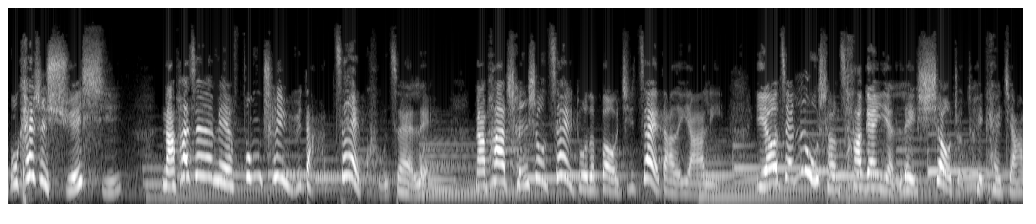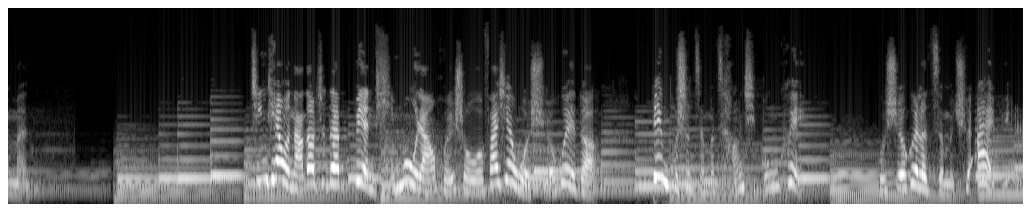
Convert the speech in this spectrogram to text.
我开始学习。哪怕在外面风吹雨打，再苦再累，哪怕承受再多的暴击、再大的压力，也要在路上擦干眼泪，笑着推开家门。今天我拿到这道辩题，蓦然回首，我发现我学会的，并不是怎么藏起崩溃，我学会了怎么去爱别人。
